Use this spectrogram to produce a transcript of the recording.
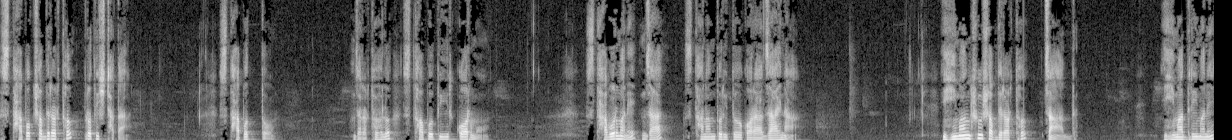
স্থাপক শব্দের অর্থ প্রতিষ্ঠাতা। স্থাপত্য, যার অর্থ হল স্থপতির কর্ম। স্থাবর মানে যা স্থানান্তরিত করা যায় না। হিমাংশু শব্দের অর্থ চাঁদ। হিমাদ্রি মানে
